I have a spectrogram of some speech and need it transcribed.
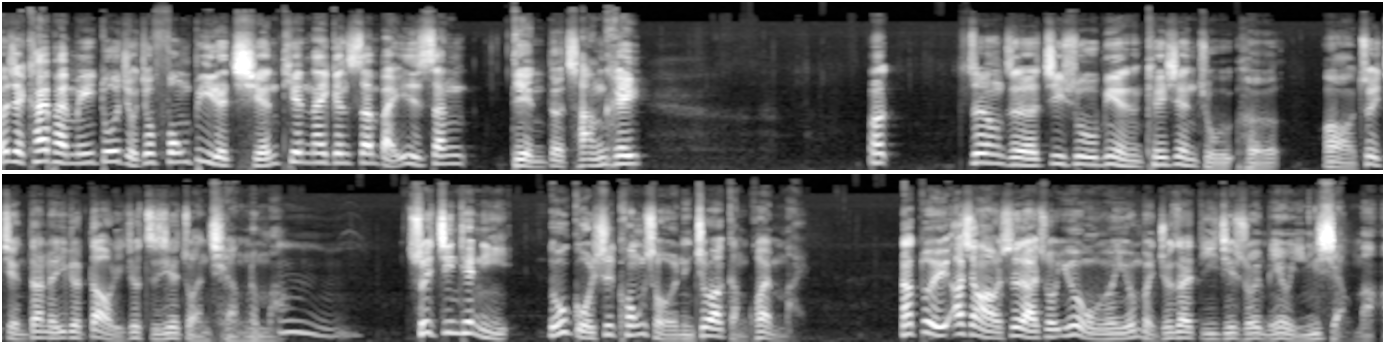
而且开盘没多久就封闭了前天那根三百一十三点的长黑。那这样子的技术面 K 线组合哦，最简单的一个道理就直接转强了嘛。嗯，所以今天你如果是空手，你就要赶快买。那对于阿翔老师来说，因为我们原本就在低阶，所以没有影响嘛。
